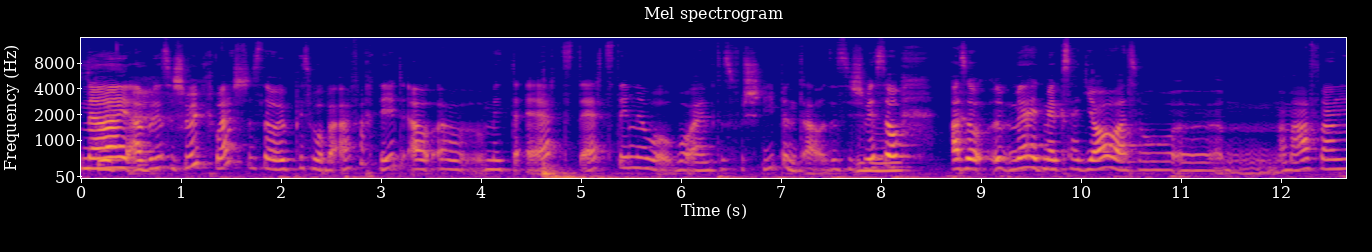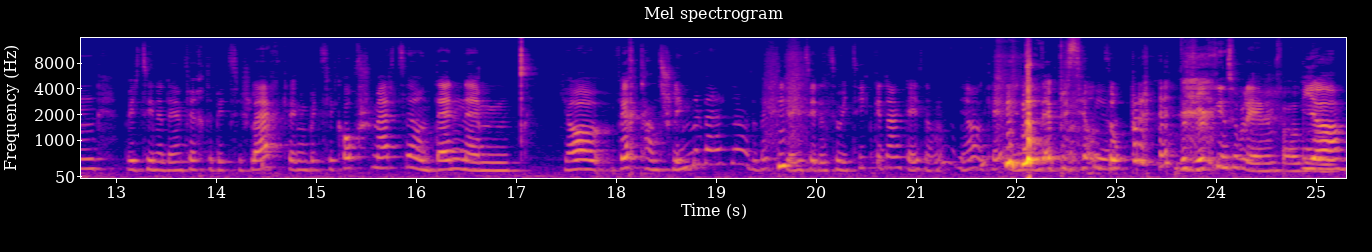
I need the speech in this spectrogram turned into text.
Nein, aber es ist wirklich, weißt du, so etwas, wo man einfach nicht, auch, auch mit den Ärzten, Ärztinnen, wo, wo einem das verschreiben, auch. Das ist wie Mhm. so, Also, äh, man hat mir gesagt, ja, also ähm, am Anfang wird es ihnen dann vielleicht ein bisschen schlecht, kriegen ein bisschen Kopfschmerzen und dann, ähm, ja, vielleicht kann es schlimmer werden. Also vielleicht kriegen sie dann Suizidgedanken, so, hm, ja, okay, Depression, Ja. super. Das ist wirklich ein Problem im Fall. Ja,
